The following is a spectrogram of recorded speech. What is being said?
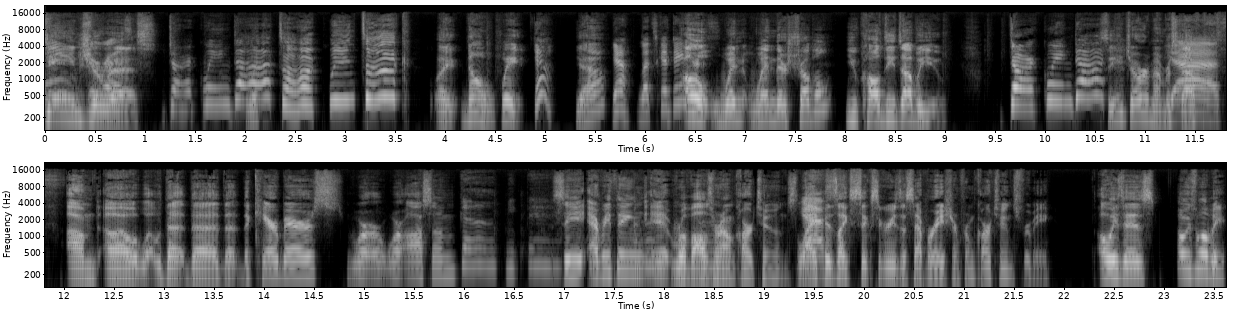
dangerous. Darkwing Wait, Duck. Darkwing Duck. Wait, no, wait. Yeah. Yeah. Yeah, let's get dangerous. Oh, when when there's trouble, you call DW. Darkwing Duck. See, Joe remembers stuff. yes. Um, uh, the the the the Care Bears were were awesome. See, everything it revolves around cartoons. Life is like six degrees of separation from cartoons for me. Always is, always will be.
